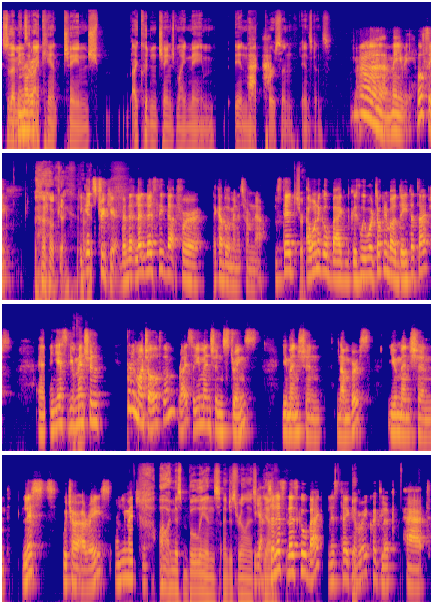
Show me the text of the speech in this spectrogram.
so that means Never- that I can't change. I couldn't change my name in that person instance. Uh, maybe we'll see. okay. It gets trickier, but let, let, us leave that for a couple of minutes from now. Instead, Sure. I want to go back because we were talking about data types. And, and yes, you mentioned pretty much all of them, right? So you mentioned strings, you mentioned numbers, you mentioned lists, which are arrays, and you mentioned Oh, I missed booleans. I just realized. yeah. Yeah. So let's let's go back. Let's take Yeah. a very quick look at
